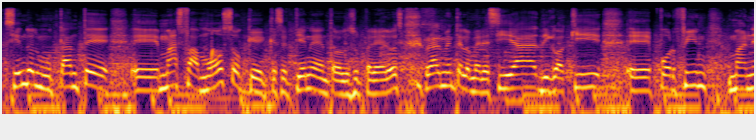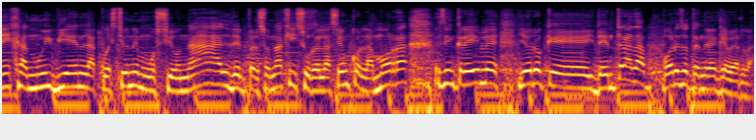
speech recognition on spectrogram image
siendo el mutante eh, más famoso que, se tiene dentro de los superhéroes. Realmente lo merecía. Digo, aquí eh, por fin manejan muy bien la cuestión emocional del personaje y su relación con la morra. Es increíble. Yo creo que de entrada por eso tendrían que verla.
